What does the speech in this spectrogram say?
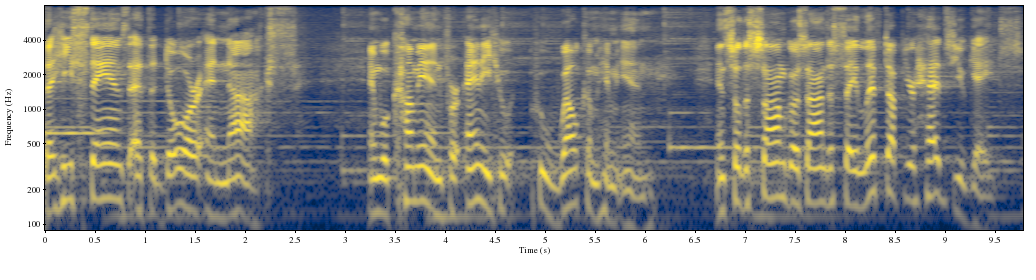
that he stands at the door and knocks and will come in for any who, who welcome him in. And so the psalm goes on to say, Lift up your heads, you gates.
